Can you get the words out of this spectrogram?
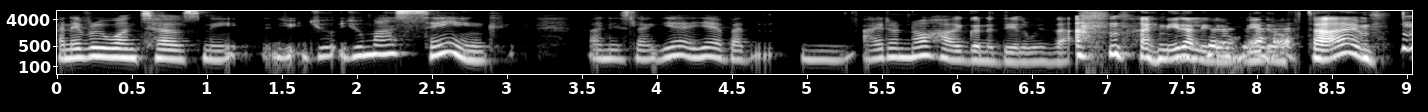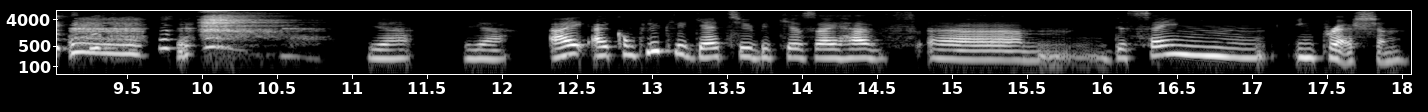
and everyone tells me you, you, you must sing and it's like yeah yeah but mm, i don't know how i'm going to deal with that i need a little bit of time yeah, yeah. I, I completely get you because I have um, the same impression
